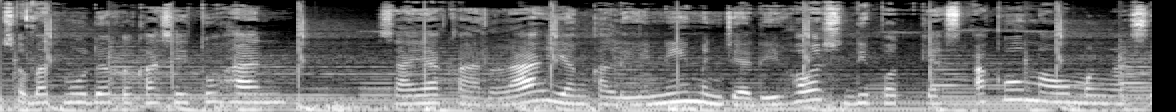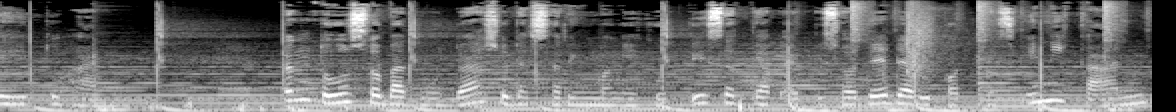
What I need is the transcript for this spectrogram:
Sobat Muda Kekasih Tuhan. Saya Carla yang kali ini menjadi host di podcast Aku Mau Mengasihi Tuhan. Tentu Sobat Muda sudah sering mengikuti setiap episode dari podcast ini kan?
